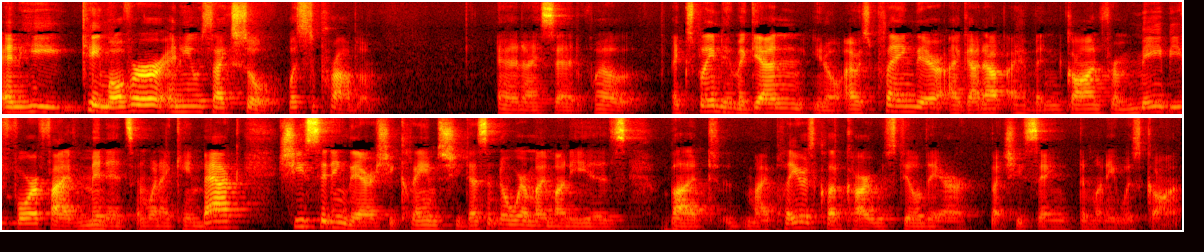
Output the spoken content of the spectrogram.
and he came over and he was like, "So, what's the problem?" And I said, "Well." I explained to him again, you know, I was playing there, I got up, I had been gone for maybe four or five minutes, and when I came back, she's sitting there, she claims she doesn't know where my money is, but my Players Club card was still there, but she's saying the money was gone.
